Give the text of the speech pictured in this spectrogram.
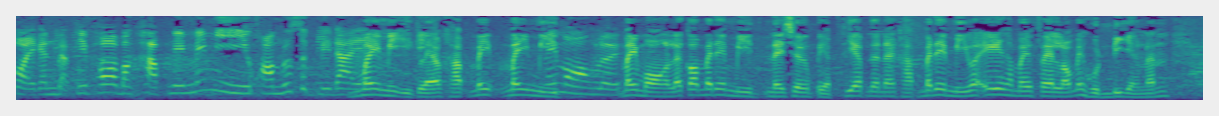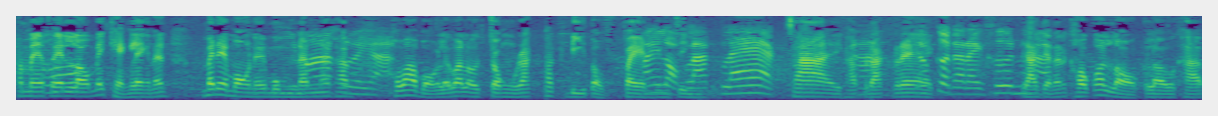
ต่อยกันแบบที่พ่อบังคับนี่ไม่มีความรู้สึกใดๆไม่มีอีกแล้วครับ ไม่ไม่มีไม่มองเลยไม่มองแล้วก็ไม่ได้มีในเชิงเปรียบเทียบด้วยนะครับ ไม่ได้มีว่าเอ๊ะทำไมแฟนเราไม่หุ่นดีอย่างนั้นทำไมแฟนเราไม่แข็งแรงอย่างนั้น ไม่ได้มองในมุมนั้นนะครับดีมากเลยอะเพราะว่าบอกเลยว่าเราจงรักภักดีต่อแฟนไม่จหลอกริงรักแรกๆใช่ครับรักแรกแล้วเกิดอะไรขึ้นหลังจากนั้นเขาก็หลอกเราครับ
